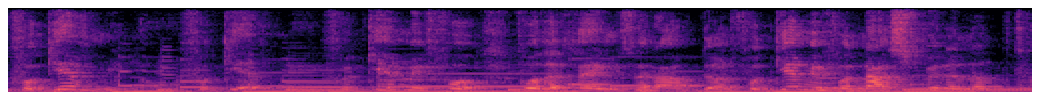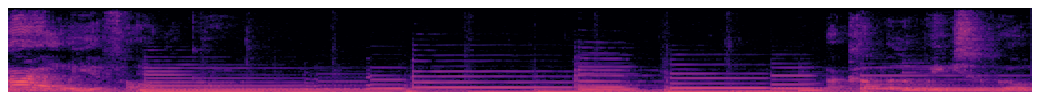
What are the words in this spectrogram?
Forgive me, Lord. Forgive me. Forgive me for, for the things that I've done. Forgive me for not spending enough time with you, Father God. A couple of weeks ago,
